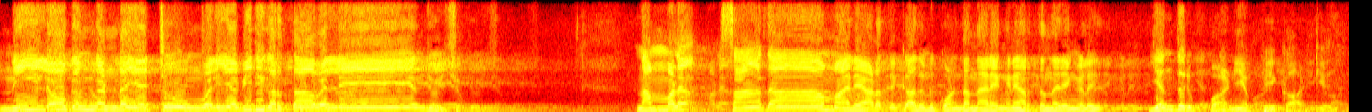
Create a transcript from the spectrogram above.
നീ ലോകം കണ്ട ഏറ്റവും വലിയ വിധികർത്താവല്ലേ എന്ന് ചോദിച്ചു. നമ്മൾ സാധാ മലയാളത്തേക്ക് അതിന് കൊണ്ടുവന്നാൽ എങ്ങനെ അർത്ഥം തരങ്ങൾ എന്തൊരു പണിയപ്പി കാട്ടിയത്.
